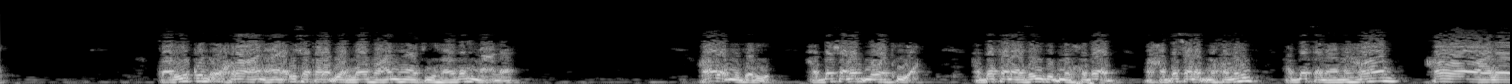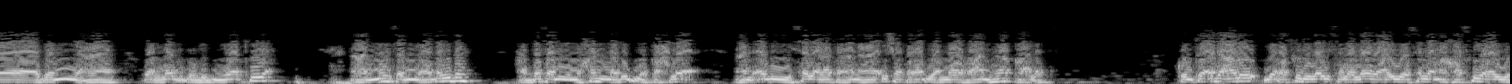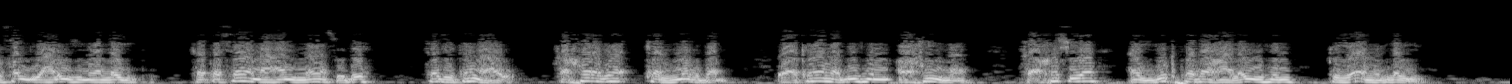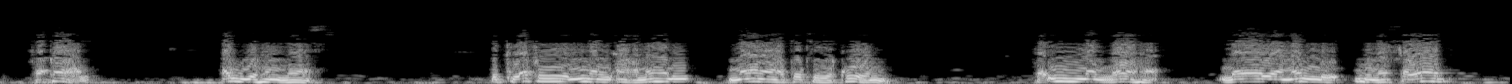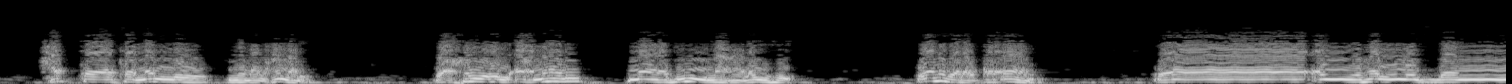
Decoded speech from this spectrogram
طريق أخرى عن عائشة رضي الله عنها في هذا المعنى. قال ابن جرير حدثنا ابن وكيع حدثنا زيد بن الحباب وحدثنا ابن حميد حدثنا مهران قال جميعا واللفظ لابن وكيع. عن موسى بن عبيدة حدثني محمد بن طحلاء عن أبي سلمة عن عائشة رضي الله عنها قالت كنت أجعل لرسول الله صلى الله عليه وسلم حصيرا يصلي عليه من الليل فتسامع الناس به فاجتمعوا فخرج كالمغضب. وكان بهم رحيما فخشي أن يكتب عليهم قيام الليل. فقال أيها الناس اكلفوا من الأعمال ما تطيقون فإن الله لا يمل من الثواب حتى تملوا من العمل. وخير الأعمال ما دين عليه. ونزل القرآن. يا أيها المزمل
